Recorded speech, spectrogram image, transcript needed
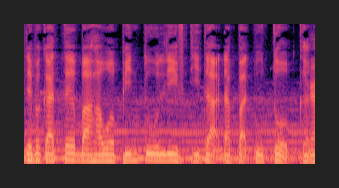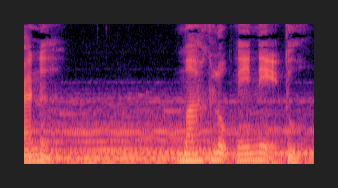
Dia berkata bahawa pintu lift tidak dapat tutup kerana makhluk nenek tu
